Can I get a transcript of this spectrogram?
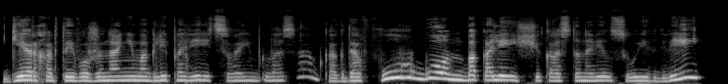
Герхард и его жена не могли поверить своим глазам, когда фургон бакалейщика остановился у их дверей,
